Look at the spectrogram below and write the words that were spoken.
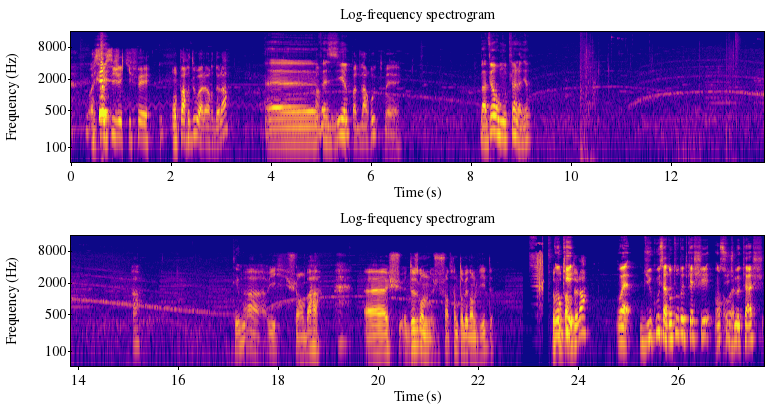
Ouais, ça aussi, j'ai kiffé. On part d'où alors? De là? Euh. Ah, Vas-y. Hein. Pas de la route, mais. Bah, viens, on remonte là, là, viens. Ah, T'es où? Ah oui, je suis en bas. Euh, je Deux secondes, je suis en train de tomber dans le vide. Donc on part de là? Ouais, du coup, c'est à ton tour de te cacher. Ensuite, Ah ouais. je me cache.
